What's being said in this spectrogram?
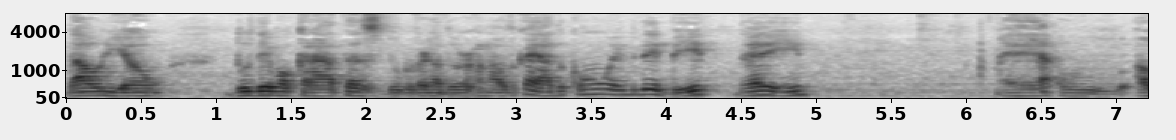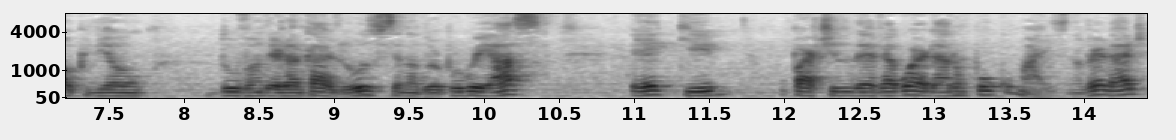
da união do Democratas do governador Ronaldo Caiado com o MDB né, e é, o, a opinião do Vanderlan Cardoso, senador por Goiás, é que o partido deve aguardar um pouco mais. Na verdade,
